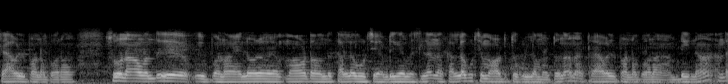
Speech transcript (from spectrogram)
ட்ராவல் பண்ண போகிறோம் ஸோ நான் வந்து இப்போ நான் என்னோடய மாவட்டம் வந்து கள்ளக்குறிச்சி அப்படிங்கிற பட்சத்தில் நான் கள்ளக்குறிச்சி மாவட்டத்துக்குள்ளே மட்டும்தான் நான் ட்ராவல் பண்ண போகிறேன் அப்படின்னா அந்த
